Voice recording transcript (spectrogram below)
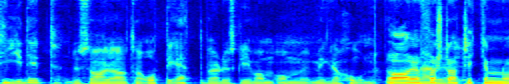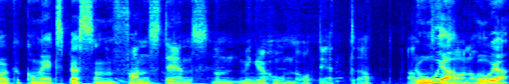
tidigt, du sa alltså 81 började du skriva om, om migration. Ja, den När första artikeln kom i Expressen. Fanns det ens någon migration 81 att, att oh ja, tala om? Oh ja.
